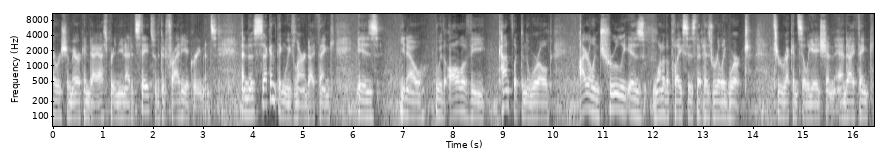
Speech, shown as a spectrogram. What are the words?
Irish American diaspora in the United States with the Good Friday agreements. And the second thing we've learned, I think, is you know, with all of the conflict in the world, Ireland truly is one of the places that has really worked through reconciliation, and I think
